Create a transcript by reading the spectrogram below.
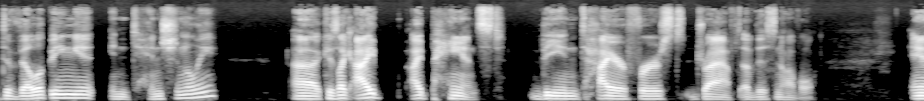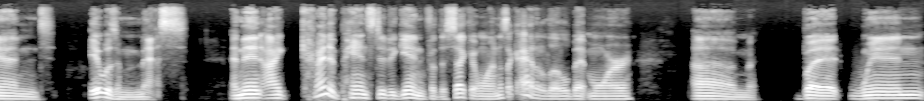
developing it intentionally. Because uh, like I I pantsed the entire first draft of this novel, and it was a mess. And then I kind of pantsed it again for the second one. It's like I had a little bit more. Um, but when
